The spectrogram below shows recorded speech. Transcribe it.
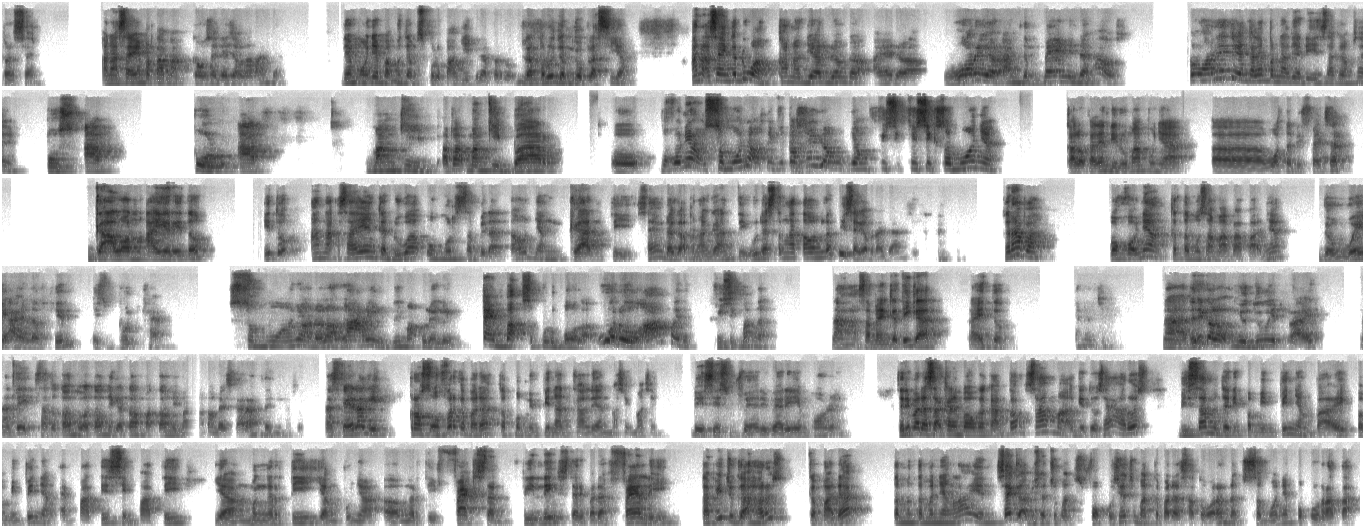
Anak saya yang pertama, gak usah diajak olahraga. Dia maunya bangun jam 10 pagi bila perlu. Bila perlu jam 12 siang. Anak saya yang kedua, karena dia adalah, ayah adalah warrior, I'm the man in the house. Keluarnya itu yang kalian pernah lihat di Instagram saya. Push up, pull up, monkey apa monkey bar. Oh, pokoknya semuanya aktivitasnya yang yang fisik-fisik semuanya. Kalau kalian di rumah punya uh, water dispenser, galon air itu, itu anak saya yang kedua umur 9 tahun yang ganti. Saya udah gak pernah ganti. Udah setengah tahun lebih saya gak pernah ganti. Kenapa? Pokoknya ketemu sama bapaknya, the way I love him is boot camp. Semuanya adalah lari lima keliling, tembak 10 bola. Waduh, apa itu? Fisik banget. Nah, sama yang ketiga, nah itu, energi. Nah, jadi kalau you do it right, nanti satu tahun, dua tahun, tiga tahun, empat tahun, lima tahun dari sekarang, Nah, sekali lagi, crossover kepada kepemimpinan kalian masing-masing. This is very, very important. Jadi pada saat kalian bawa ke kantor, sama gitu. Saya harus bisa menjadi pemimpin yang baik, pemimpin yang empati, simpati, yang mengerti, yang punya uh, ngerti facts dan feelings daripada value, tapi juga harus kepada teman-teman yang lain. Saya nggak bisa cuma fokusnya cuma kepada satu orang dan semuanya pukul rata.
